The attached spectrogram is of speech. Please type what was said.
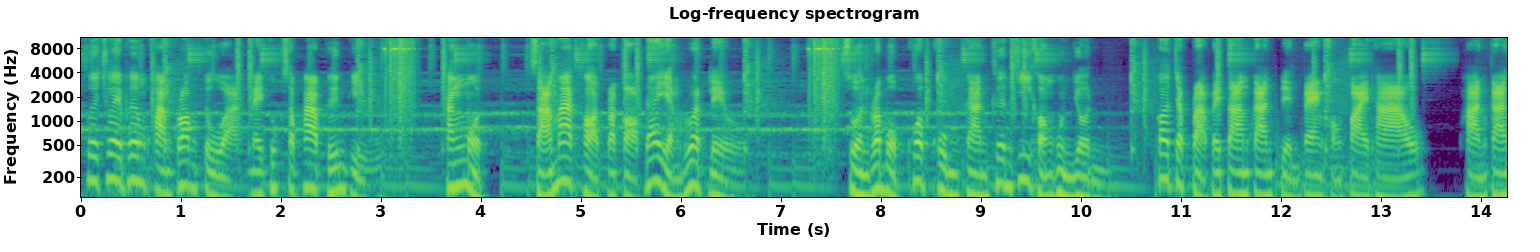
เพื่อช่วยเพิ่มความคล่องตัวในทุกสภาพพื้นผิว ทั้งหมดสามารถถอดประกอบได้อย่างรวดเร็ว ส่วนระบบควบคุมการเคลื่อนที่ของหุ่นยนต์ ก็จะปรับไปตามการเปลี่ยนแปลงของปลายเท้า ผ่านการ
